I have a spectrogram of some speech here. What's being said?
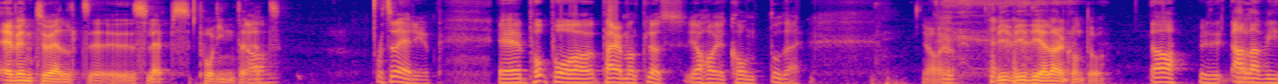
eventuellt eh, släpps på internet. Ja. Så är det ju. Eh, på, på Paramount Plus. Jag har ju konto där. Ja, ja. Vi, vi delar konto. Ja, precis. Alla ja. vi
